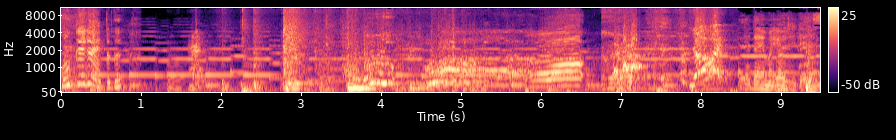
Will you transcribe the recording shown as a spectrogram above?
れもう一回ぐらいやっとく？ただいま4時です。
